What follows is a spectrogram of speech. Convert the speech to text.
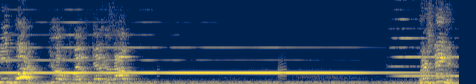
need water. Do you have a plan for getting us out? Where's David?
